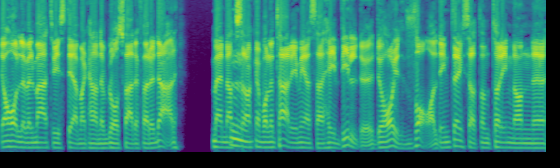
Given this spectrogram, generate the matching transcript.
jag håller väl med till viss del. Man kan ha en blåsväder för det där. Men att Mm. söka volontärer är ju mer så här, hej vill du? Du har ju ett val. Det är inte så att de tar in någon eh,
